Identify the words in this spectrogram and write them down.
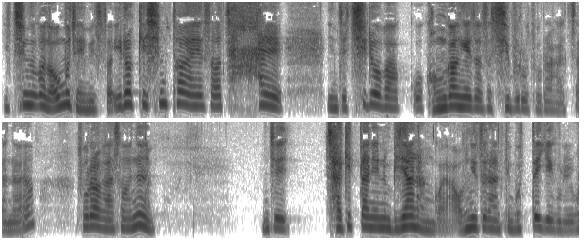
이 친구가 너무 재밌어. 이렇게 쉼터에서 잘 이제 치료받고 건강해져서 집으로 돌아갔잖아요. 돌아가서는 이제 자기 딴에는 미안한 거야. 언니들한테 못되게 굴고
